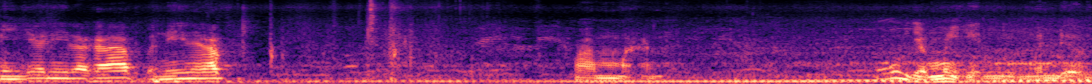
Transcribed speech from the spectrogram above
มีแค่นี้แล้วครับวันนี้นะครับความหมานโอ้ยังไม่เห็นเหมือนเดิม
